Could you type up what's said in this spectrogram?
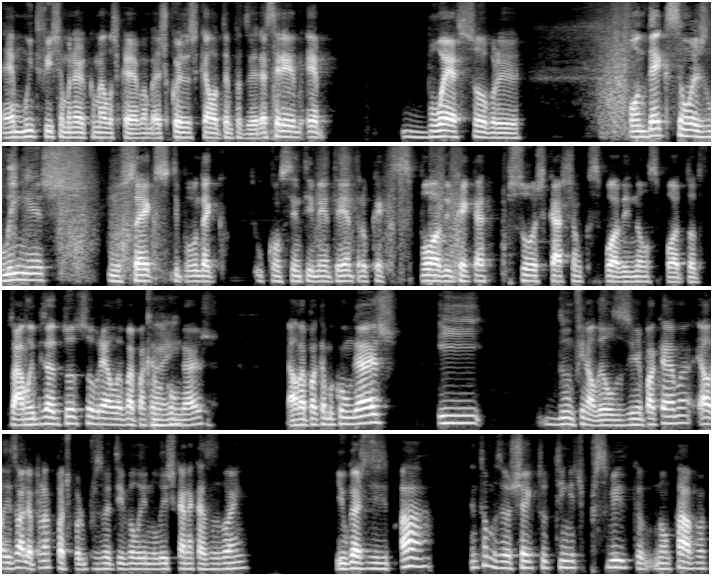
É muito fixe a maneira como ela escreve, as coisas que ela tem para dizer. A série é, é bué sobre onde é que são as linhas no sexo, tipo, onde é que o consentimento entra, o que é que se pode e o que é que há pessoas que acham que se pode e não se pode. Todo. Há um episódio todo sobre ela vai para a cama okay. com um gajo, ela vai para a cama com um gajo e no final eles irem para a cama, ela diz, olha, pronto, podes pôr o preservativo ali no lixo cá na casa de banho e o gajo diz, ah, então mas eu achei que tu tinhas percebido que eu não estava.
